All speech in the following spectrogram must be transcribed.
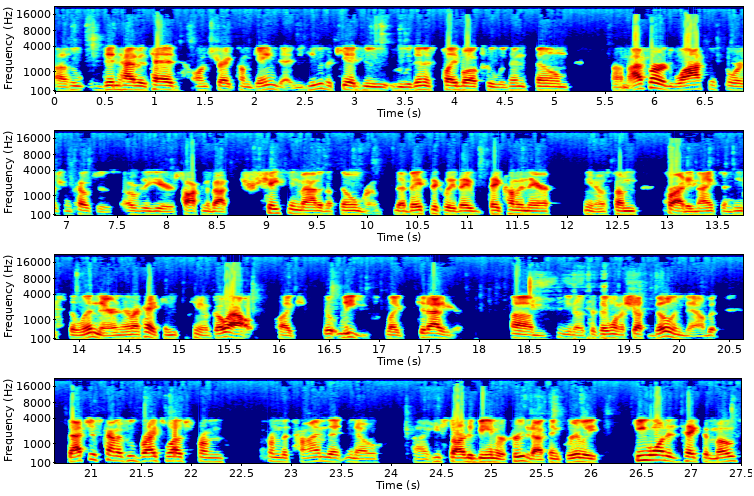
uh, who didn't have his head on straight come game day. I mean, he was a kid who who was in his playbook, who was in film. Um, I've heard lots of stories from coaches over the years talking about chasing him out of the film room. That basically they they come in there, you know, some Friday nights and he's still in there, and they're like, hey, can you know go out, like go leave, like get out of here, um, you know, because they want to shut the building down. But that's just kind of who Bryce was from from the time that you know uh, he started being recruited. I think really he wanted to take the most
